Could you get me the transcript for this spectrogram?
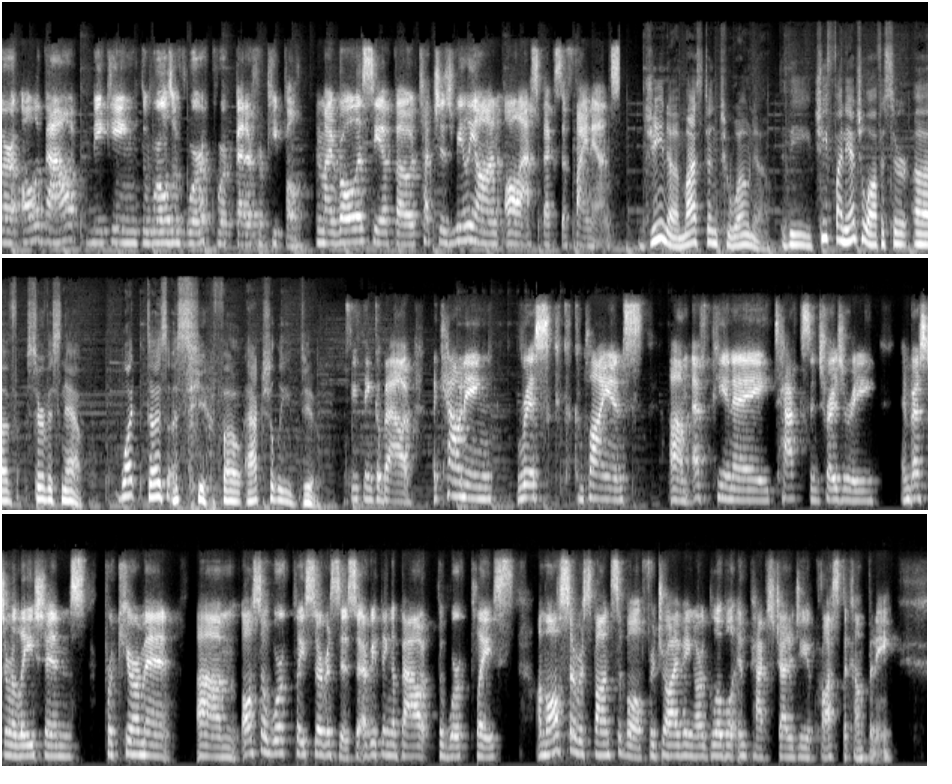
We're all about making the world of work work better for people. My role as CFO touches really on all aspects of finance. Gina Mastantuono, the Chief Financial Officer of ServiceNow. What does a CFO actually do? If you think about accounting, risk, compliance, um, FP&A, tax and treasury, investor relations, procurement, um, also workplace services. So everything about the workplace. I'm also responsible for driving our global impact strategy across the company.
